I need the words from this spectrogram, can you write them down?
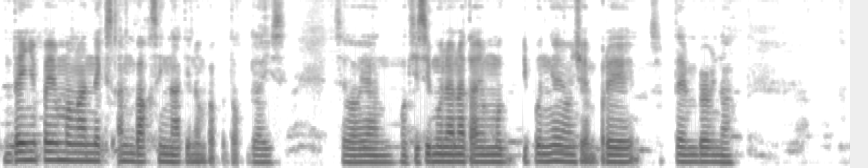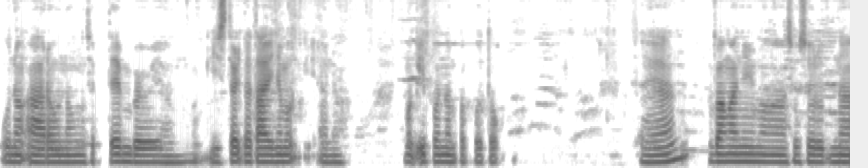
Hintayin nyo pa yung mga next unboxing natin ng paputok guys. So ayan, magsisimula na tayong mag-ipon ngayon. Syempre, September na. Unang araw ng September, yan. Mag-start na tayo na mag, ano, mag-ipon ng paputok. So ayan, abangan nyo yung mga susunod na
